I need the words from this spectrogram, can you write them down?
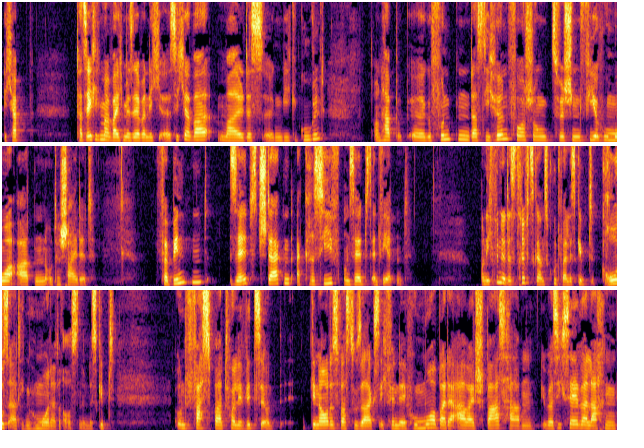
ich habe tatsächlich mal, weil ich mir selber nicht äh, sicher war, mal das irgendwie gegoogelt und habe äh, gefunden, dass die Hirnforschung zwischen vier Humorarten unterscheidet. Verbindend, selbststärkend, aggressiv und selbstentwertend. Und ich finde, das trifft es ganz gut, weil es gibt großartigen Humor da draußen und es gibt unfassbar tolle Witze und genau das, was du sagst. Ich finde, Humor bei der Arbeit, Spaß haben, über sich selber lachen,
